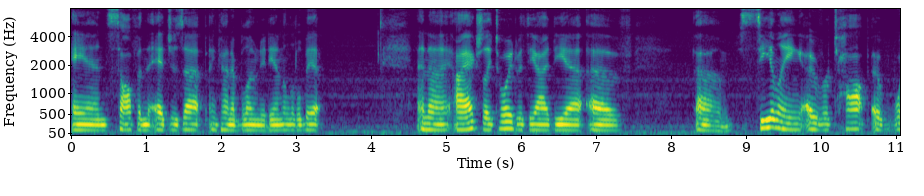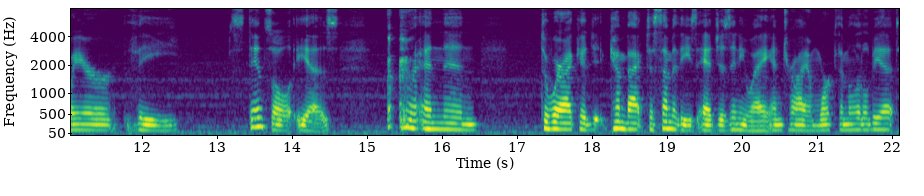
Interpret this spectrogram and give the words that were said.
and softened the edges up and kind of blown it in a little bit. And I, I actually toyed with the idea of um, sealing over top of where the stencil is and then to where I could come back to some of these edges anyway and try and work them a little bit.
